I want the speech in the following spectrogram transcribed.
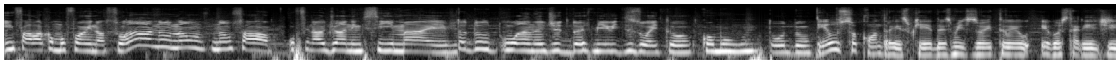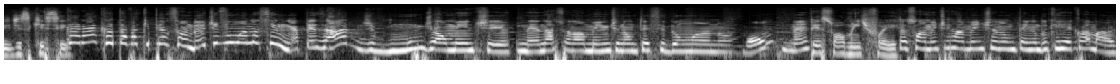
em falar como foi o nosso ano, não, não só o final de ano em si, mas todo o ano de 2018 como um todo. Eu sou contra isso, porque 2018 eu, eu gostaria de, de esquecer. Caraca, eu tava aqui pensando, eu tive um ano assim, apesar de mundialmente, né, nacionalmente não ter sido um ano bom, né? Pessoalmente foi. Pessoalmente, realmente eu não tenho do que reclamar,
